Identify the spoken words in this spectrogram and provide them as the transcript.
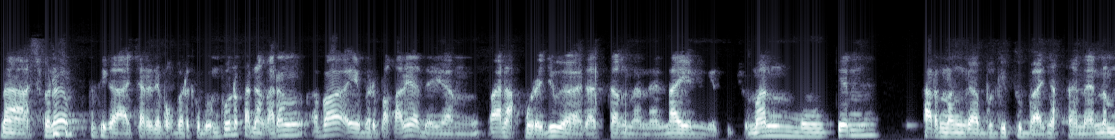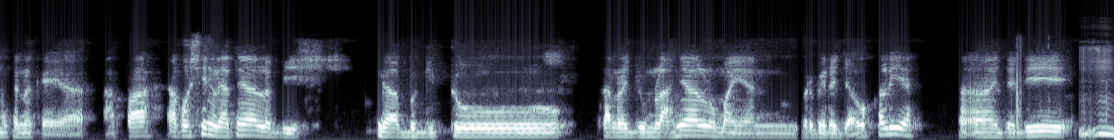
Nah, sebenarnya ketika acara Depok berkebun pun kadang-kadang apa ya beberapa kali ada yang anak muda juga datang dan lain-lain gitu. Cuman mungkin karena nggak begitu banyak dan lain-lain mungkin kayak apa? Aku sih ngelihatnya lebih nggak begitu karena jumlahnya lumayan berbeda jauh kali ya. Uh, jadi mm -hmm.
